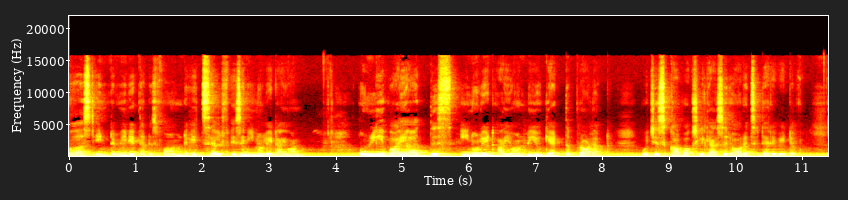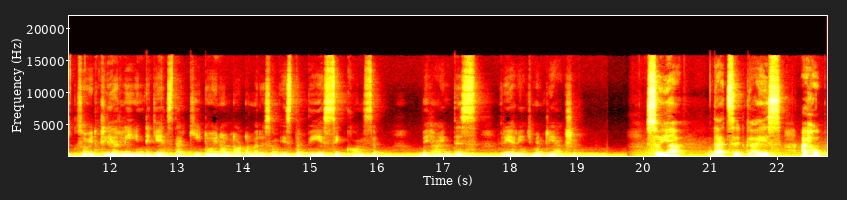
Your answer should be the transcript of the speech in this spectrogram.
first intermediate that is formed itself is an enolate ion. Only via this enolate ion do you get the product, which is carboxylic acid or its derivative. So it clearly indicates that keto-enol tautomerism is the basic concept behind this rearrangement reaction. So yeah, that's it guys. I hope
